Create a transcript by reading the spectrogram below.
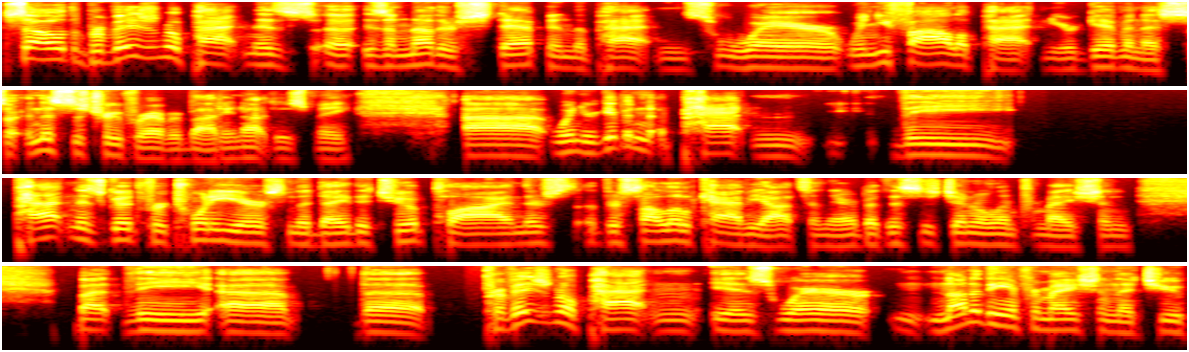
So the provisional patent is uh, is another step in the patents where when you file a patent, you're given a and this is true for everybody, not just me. Uh, when you're given a patent, the patent is good for 20 years from the day that you apply, and there's there's a little caveats in there, but this is general information. But the uh, the provisional patent is where none of the information that you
